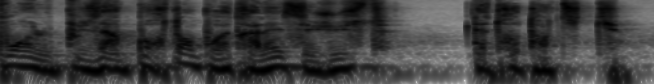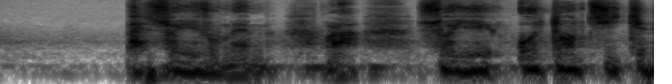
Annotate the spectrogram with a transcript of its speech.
point le plus important pour être à l'aise c'est juste d'être authentique. Ben, soyez vous-même. Voilà, soyez authentique.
